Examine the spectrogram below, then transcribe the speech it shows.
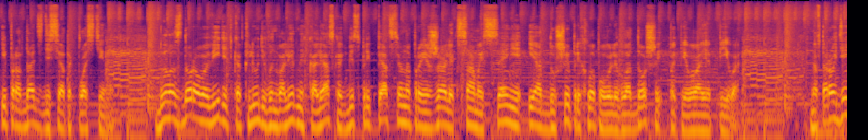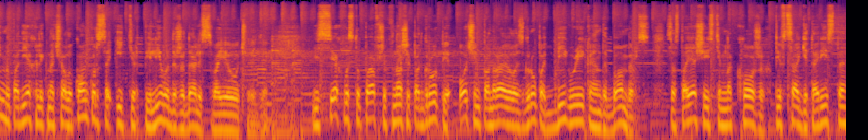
и продать с десяток пластинок. Было здорово видеть, как люди в инвалидных колясках беспрепятственно проезжали к самой сцене и от души прихлопывали в ладоши, попивая пиво. На второй день мы подъехали к началу конкурса и терпеливо дожидались своей очереди. Из всех выступавших в нашей подгруппе очень понравилась группа Big Rick and the Bombers, состоящая из темнокожих, певца-гитариста,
